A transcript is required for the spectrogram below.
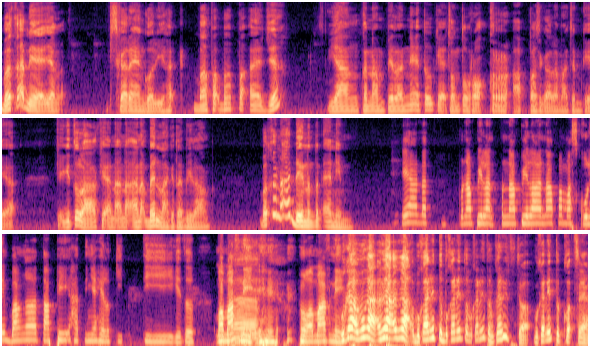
bahkan ya yang sekarang yang gue lihat bapak-bapak aja yang penampilannya itu kayak contoh rocker apa segala macam kayak kayak gitulah kayak anak-anak anak band lah kita bilang bahkan ada yang nonton anime ya ada penampilan penampilan apa maskulin banget tapi hatinya Hello Kitty gitu. Mohon maaf Ah. nih. Mohon maaf nih. bukan bukan enggak enggak bukan itu bukan itu bukan itu bukan itu cok bukan itu quotesnya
